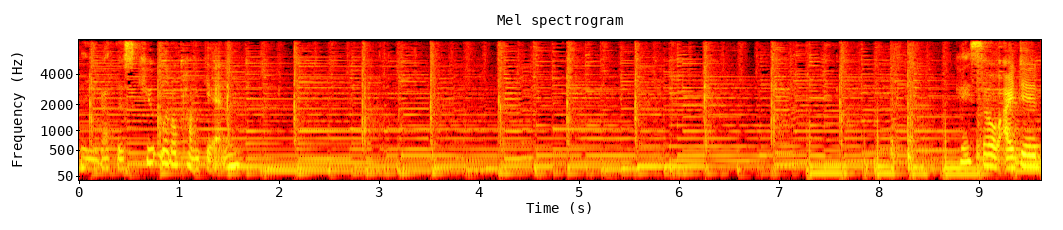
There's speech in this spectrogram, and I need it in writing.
So you got this cute little pumpkin. Okay, so I did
